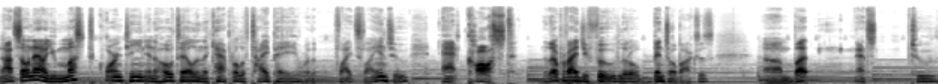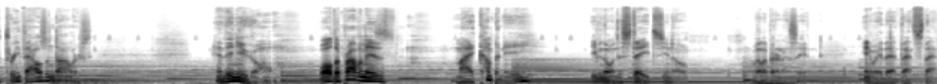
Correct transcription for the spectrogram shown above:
Not so now. You must quarantine in a hotel in the capital of Taipei, where the flights fly into, at cost. Now, they'll provide you food, little bento boxes, um, but that's two, three thousand dollars. And then you go home. Well, the problem is my company, even though in the States, you know, well, I better not say it. Anyway, that that's that.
